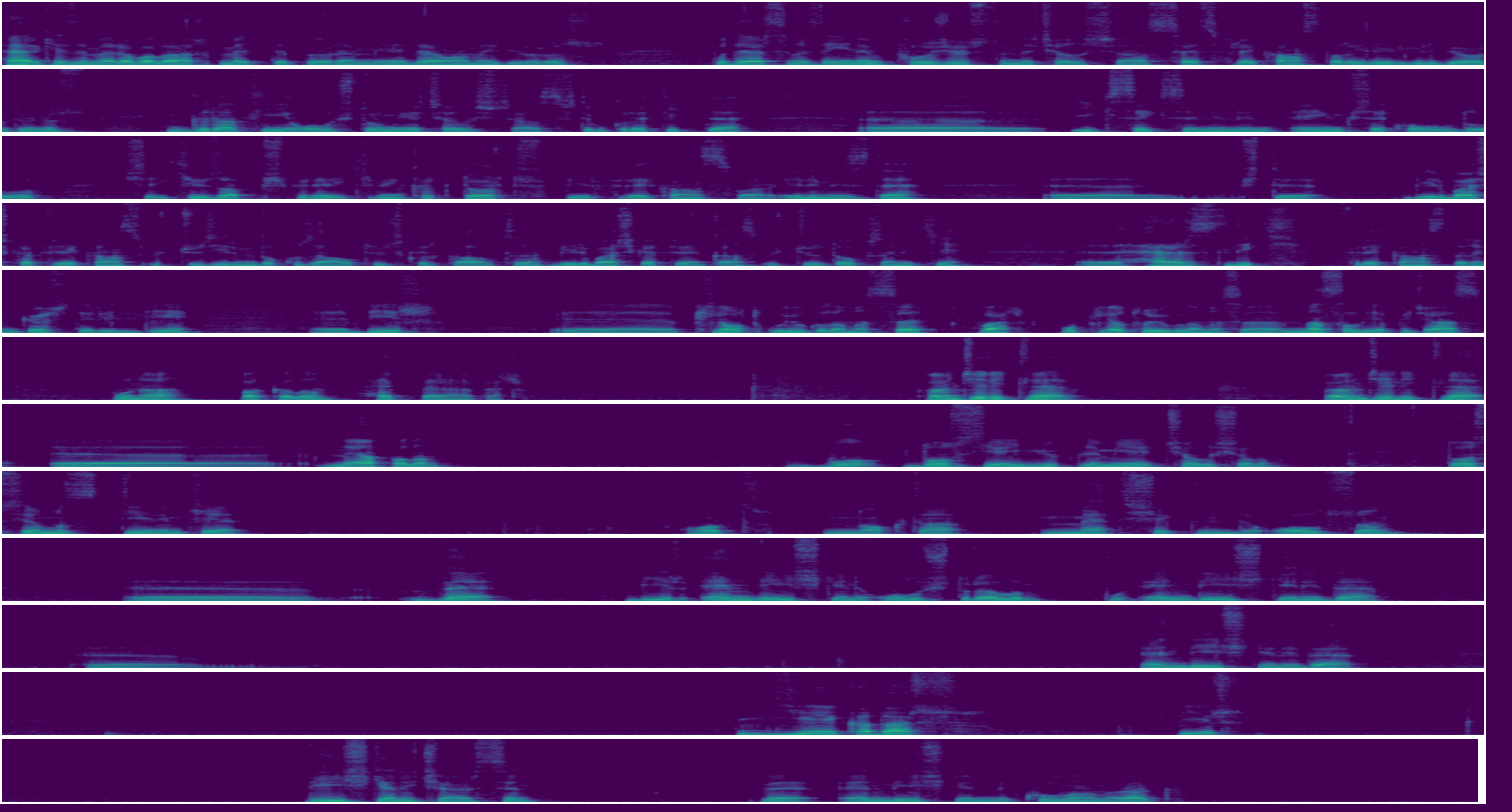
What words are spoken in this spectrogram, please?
Herkese merhabalar. MATLAB öğrenmeye devam ediyoruz. Bu dersimizde yine bir proje üstünde çalışacağız. Ses frekansları ile ilgili gördüğünüz grafiği oluşturmaya çalışacağız. İşte bu grafikte e, x ekseninin en yüksek olduğu işte 261'e 2044 bir frekans var elimizde. E, işte bir başka frekans 329 646, bir başka frekans 392 e, Herz'lik frekansların gösterildiği e, bir e, pilot uygulaması var. Bu pilot uygulamasını nasıl yapacağız? Buna bakalım hep beraber. Öncelikle öncelikle e, ne yapalım? Bu dosyayı yüklemeye çalışalım. Dosyamız diyelim ki hort.met şeklinde olsun. Ee, ve bir en değişkeni oluşturalım. Bu en değişkeni de e, en değişkeni de y kadar bir değişken içersin ve en değişkenini kullanarak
